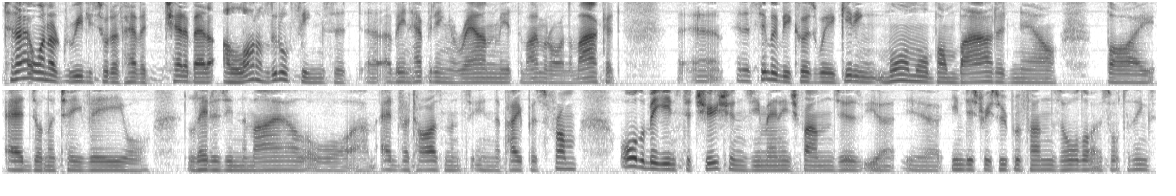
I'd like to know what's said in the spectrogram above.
today I want to really sort of have a chat about a lot of little things that uh, have been happening around me at the moment or on the market uh, and it's simply because we're getting more and more bombarded now by ads on the TV or letters in the mail or um, advertisements in the papers from all the big institutions you manage funds, your, your, your industry super funds, all those sorts of things.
